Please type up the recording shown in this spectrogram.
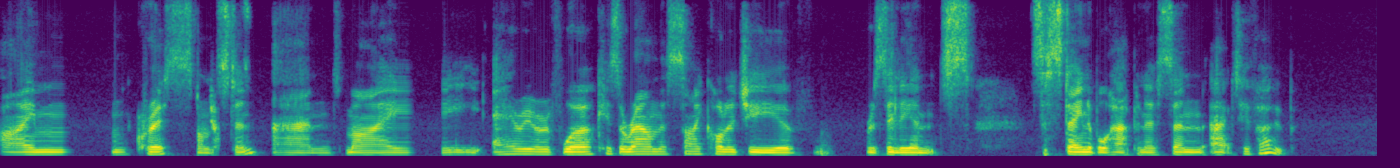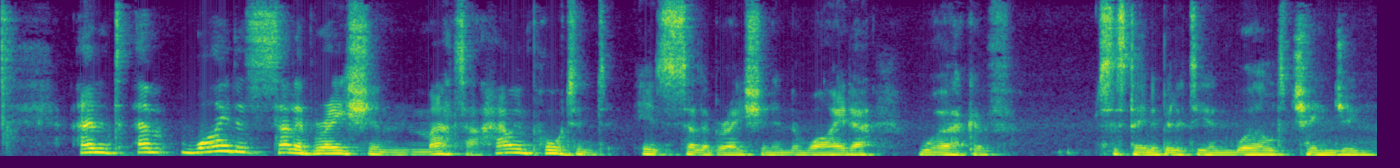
I'm Chris Johnstone, and my area of work is around the psychology of resilience, sustainable happiness, and active hope. And um, why does celebration matter? How important is celebration in the wider work of sustainability and world changing?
